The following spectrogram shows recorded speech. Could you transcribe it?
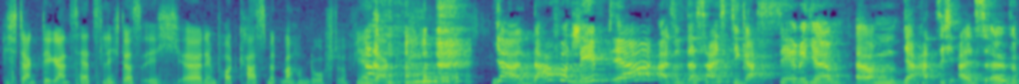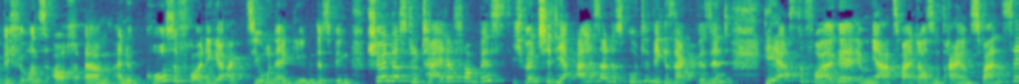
Ich danke dir ganz herzlich, dass ich äh, den Podcast mitmachen durfte. Vielen Dank. ja, davon lebt er. Also das heißt, die Gastserie ähm, ja, hat sich als äh, wirklich für uns auch ähm, eine große freudige Aktion ergeben. Deswegen schön, dass du Teil davon bist. Ich wünsche dir alles, alles Gute. Wie gesagt, wir sind die erste Folge im Jahr 2023.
